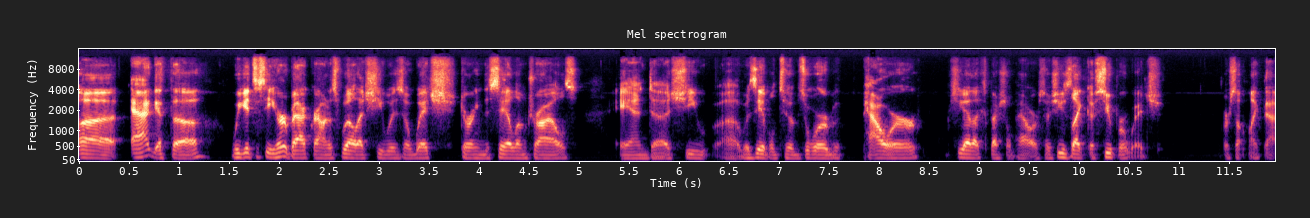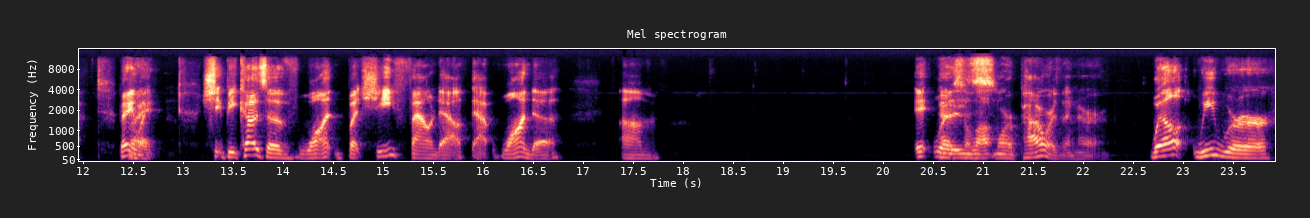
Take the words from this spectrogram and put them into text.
uh, Agatha, we get to see her background as well, that she was a witch during the Salem trials, and uh, she uh, was able to absorb power. She had like special power, so she's like a super witch or something like that. But anyway, Right. she because of want, but she found out that Wanda, um, it was has a lot more power than her well, we were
